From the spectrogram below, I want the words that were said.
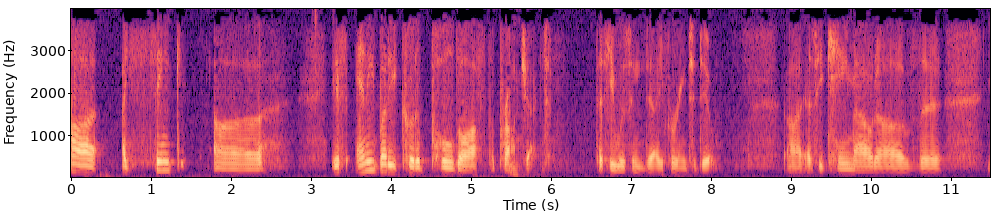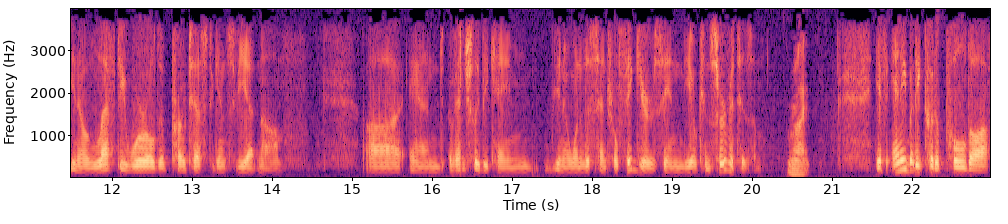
Uh, I think uh, if anybody could have pulled off the project that he was endeavoring to do, uh, as he came out of the, you know, lefty world of protest against Vietnam, uh, and eventually became, you know, one of the central figures in neoconservatism. Right. If anybody could have pulled off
